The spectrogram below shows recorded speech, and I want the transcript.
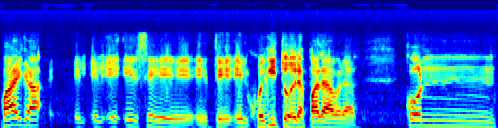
valga el, ese, este, el jueguito de las palabras, con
